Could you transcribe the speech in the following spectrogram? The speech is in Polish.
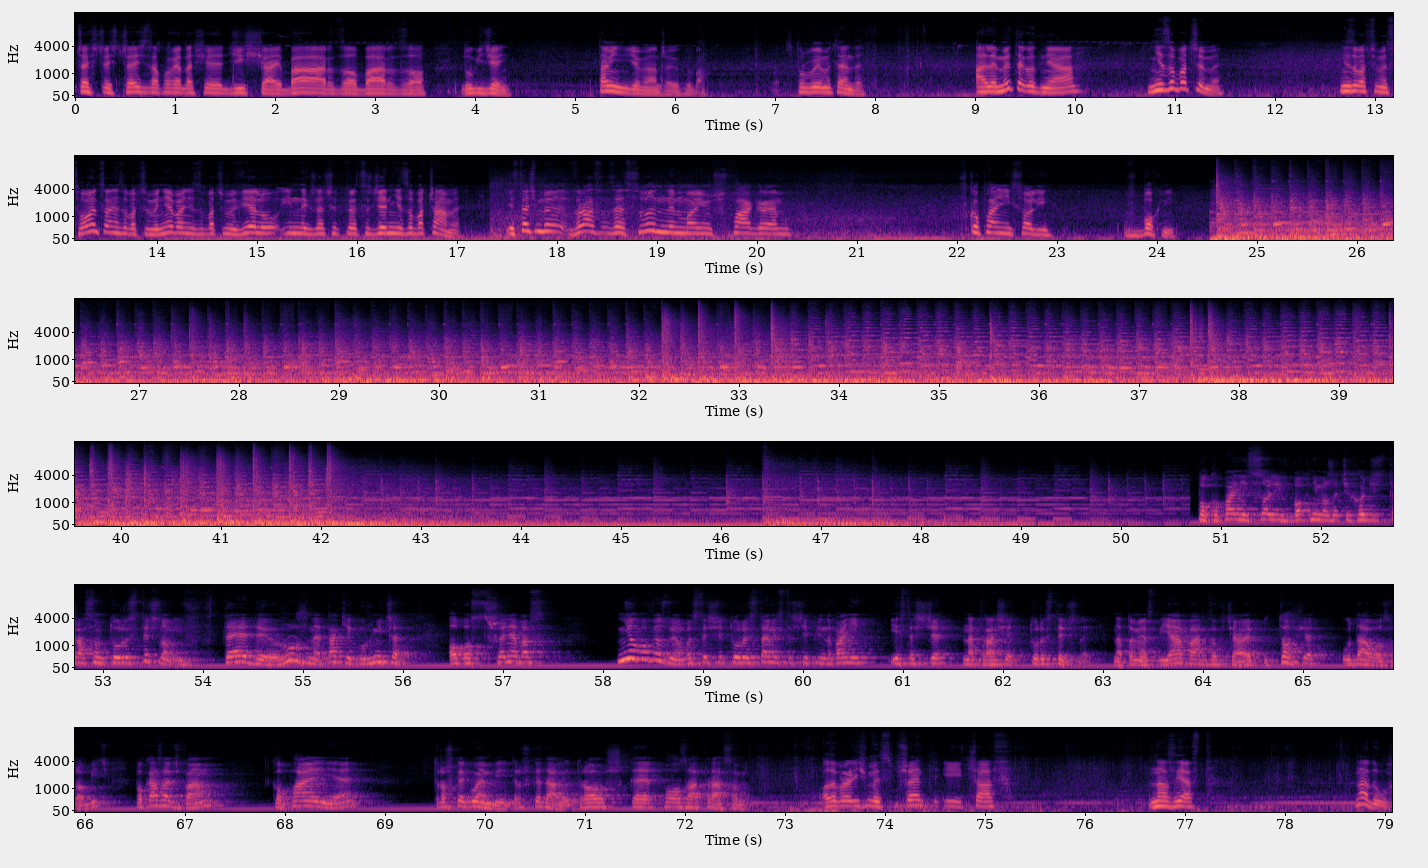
Cześć, cześć, cześć. Zapowiada się dzisiaj bardzo, bardzo długi dzień. Tam idziemy, Andrzeju, chyba. Spróbujemy tędy. Ale my tego dnia nie zobaczymy. Nie zobaczymy słońca, nie zobaczymy nieba, nie zobaczymy wielu innych rzeczy, które codziennie zobaczamy. Jesteśmy wraz ze słynnym moim szwagrem w kopalni soli w Bochni. Po kopalni soli w Bochni możecie chodzić trasą turystyczną i wtedy różne takie górnicze obostrzenia Was nie obowiązują, bo jesteście turystami, jesteście pilnowani, jesteście na trasie turystycznej. Natomiast ja bardzo chciałem, i to się udało zrobić, pokazać Wam kopalnię troszkę głębiej, troszkę dalej, troszkę poza trasą. Odebraliśmy sprzęt i czas na zjazd na dół.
